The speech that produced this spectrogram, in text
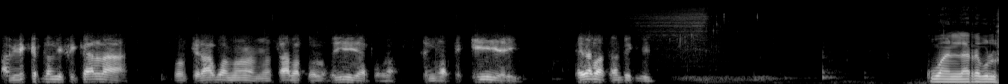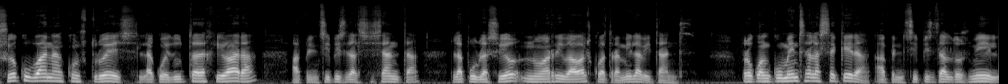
había que planificarla porque el agua no, no estaba todos los días, por la, en la sequía y era bastante crítico. Quan la Revolució Cubana construeix l'aqueducte de Jibara, a principis dels 60, la població no arribava als 4.000 habitants. Però quan comença la sequera, a principis del 2000,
